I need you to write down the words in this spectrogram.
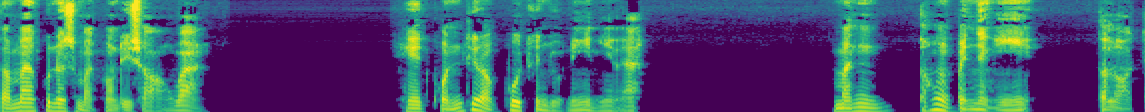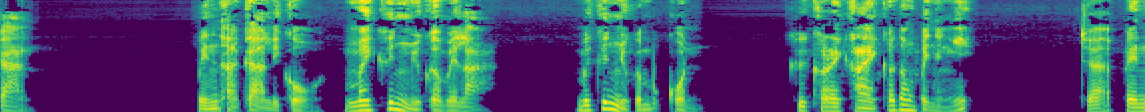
ต่อมาคุณสมบัติข้อที่สองว่า เหตุผลที่เราพูดกันอยู่นี้นี่นะ มันต้องเป็นอย่างนี้ตลอดการ เป็นอาการลิโกไม่ขึ้นอยู่กับเวลา ไม่ขึ้นอยู่กับบุคคล คือใครๆก็ต้องเป็นอย่างนี้ จะเป็น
